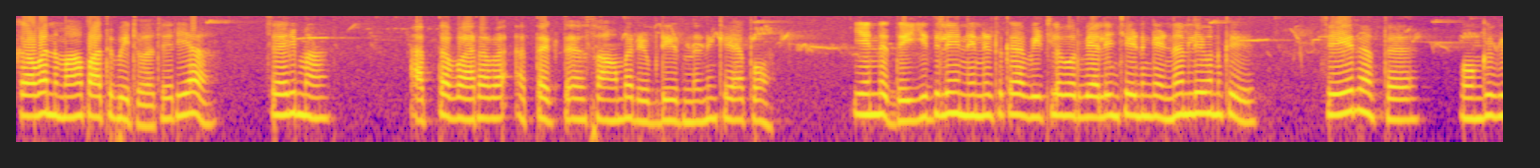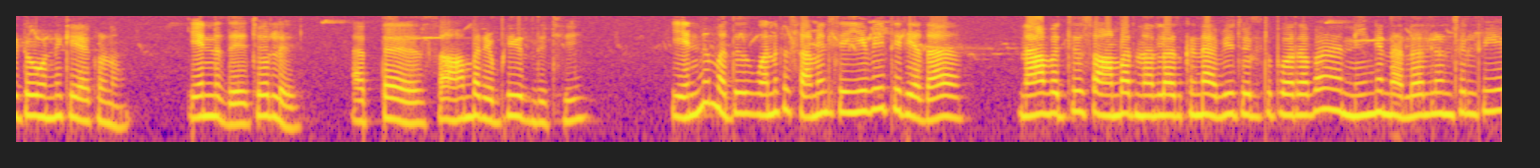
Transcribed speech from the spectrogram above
கவனமாக பார்த்து போயிட்டு வா சரியா? சரிம்மா. அத்தை வரவ அத்தைக்கிட்ட சாம்பார் எப்படி இருந்தேன்னு கேட்போம் என்னது இதுலேயே நின்றுட்டுருக்க வீட்டில் ஒரு வேலையும் செய்யணுங்க. என்ன இல்லையே உனக்கு? சரி அத்தை உங்ககிட்ட ஒன்று கேட்கணும் என்னது? சொல்லு. அத்தை சாம்பார் எப்படி இருந்துச்சு? என்ன மது? உனக்கு சமையல் செய்யவே தெரியாதா? நான் வச்சு சாம்பார் நல்லா இருக்குன்னு அவிய சொல்லிட்டு போகிறவ நீங்கள் நல்லா இல்லைன்னு சொல்கிறிய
